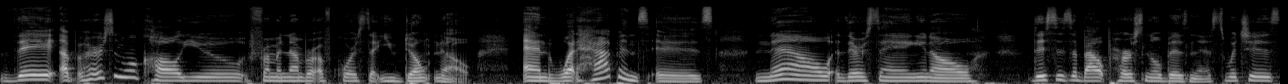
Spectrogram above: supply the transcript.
They a person will call you from a number of course that you don't know. And what happens is now they're saying, you know, this is about personal business, which is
